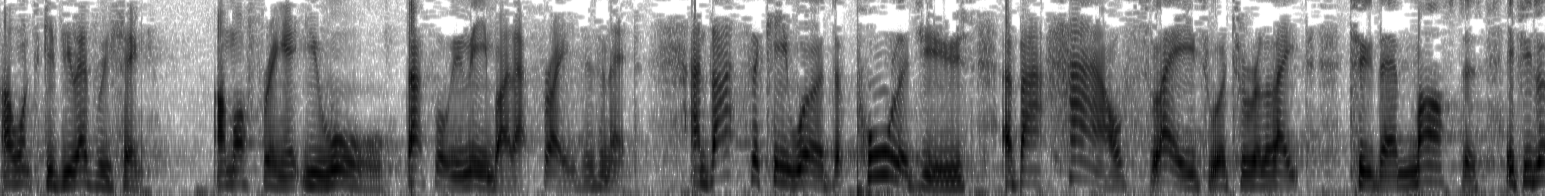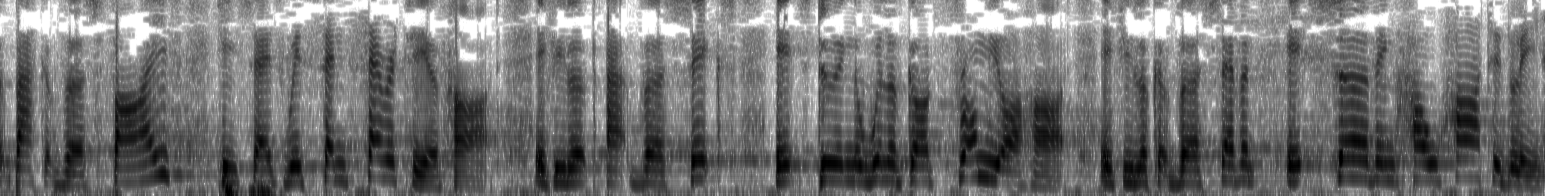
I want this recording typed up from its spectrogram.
I want to give you everything. I'm offering it you all. That's what we mean by that phrase, isn't it? And that's the key word that Paul had used about how slaves were to relate to their masters. If you look back at verse 5, he says, with sincerity of heart. If you look at verse 6, it's doing the will of God from your heart. If you look at verse 7, it's serving wholeheartedly.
